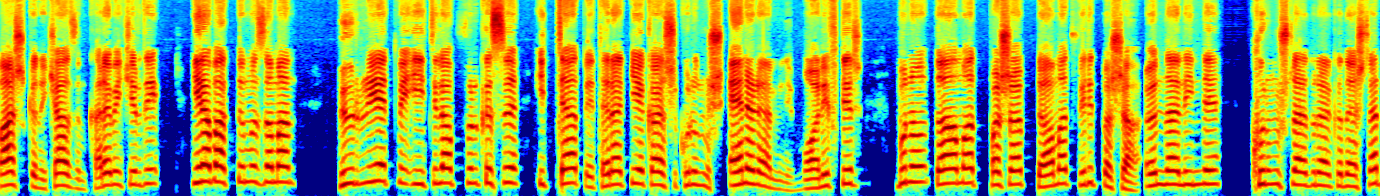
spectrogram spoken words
Başkanı Kazım Karabekir'di. Yine baktığımız zaman Hürriyet ve İtilaf Fırkası İttihat ve Terakki'ye karşı kurulmuş en önemli muhaliftir. Bunu Damat Paşa, Damat Ferit Paşa önderliğinde kurmuşlardır arkadaşlar.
